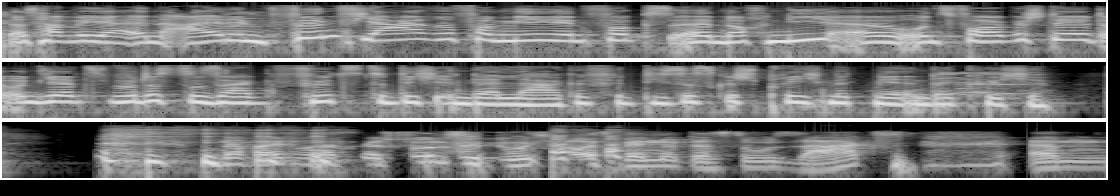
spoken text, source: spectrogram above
das haben wir ja in all den fünf Jahre Familienfuchs äh, noch nie äh, uns vorgestellt. Und jetzt würdest du sagen, fühlst du dich in der Lage für dieses Gespräch mit mir in der Küche? Na, weil du hast ja schon so durchaus, wenn du das so sagst, ähm,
